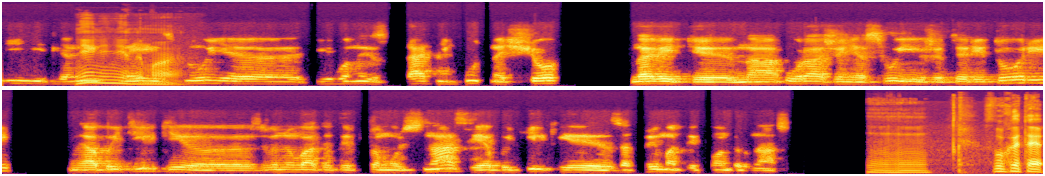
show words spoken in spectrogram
ліній для них Ні-ні-ні, не немає. існує, і вони здатні будь-на що, навіть е, на ураження своїх же територій, аби тільки е, звинуватити в чомусь нас, і аби тільки затримати контрнаступ. Угу. Слухайте,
